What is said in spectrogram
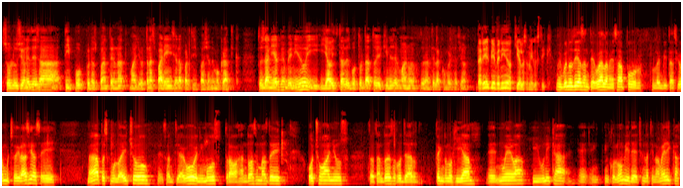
soluciones de ese tipo pues, nos puedan tener una mayor transparencia en la participación democrática. Entonces, Daniel, bienvenido y, ya ahorita les voto el dato de quién es hermano durante la conversación. Daniel, bienvenido aquí a los Amigos TIC. Muy buenos días, Santiago de la Mesa, por, la invitación. Muchas gracias. Eh, nada, pues como lo ha dicho eh, Santiago, venimos trabajando hace más de ocho años tratando de desarrollar tecnología eh, nueva y única eh, en, Colombia y de hecho en Latinoamérica.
